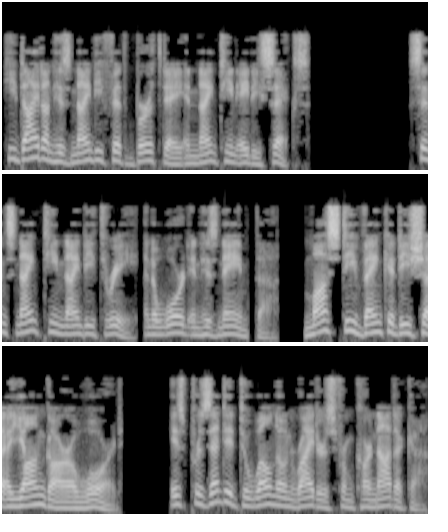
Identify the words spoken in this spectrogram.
He died on his 95th birthday in 1986. Since 1993, an award in his name, the Masti Venkatesha Iyengar Award, is presented to well-known writers from Karnataka.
